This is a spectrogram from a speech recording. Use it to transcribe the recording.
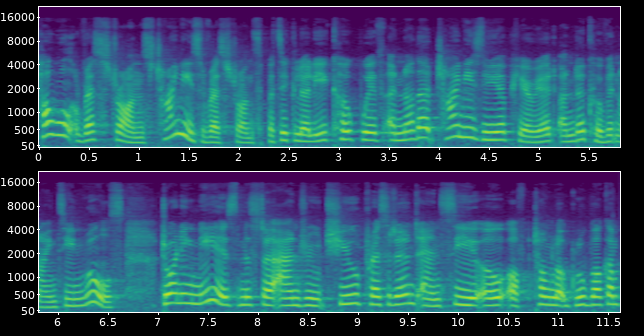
How will restaurants, Chinese restaurants particularly, cope with another Chinese New Year period under COVID-19 rules? Joining me is Mr. Andrew Tjioe, President and CEO of TungLok Group. Welcome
